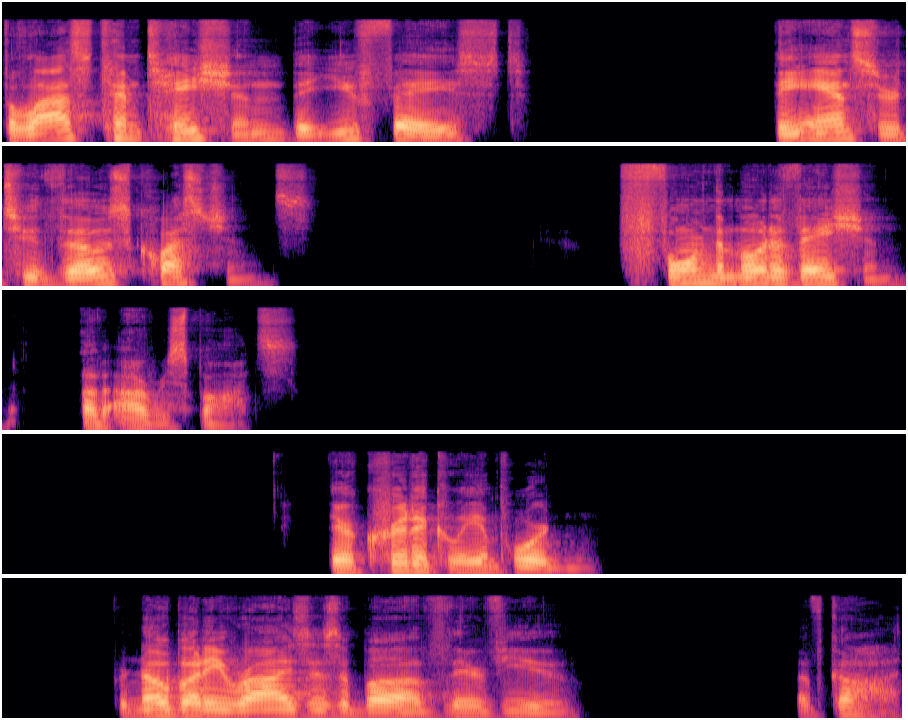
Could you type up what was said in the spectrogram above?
The last temptation that you faced, the answer to those questions form the motivation of our response. They're critically important. For nobody rises above their view of God.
